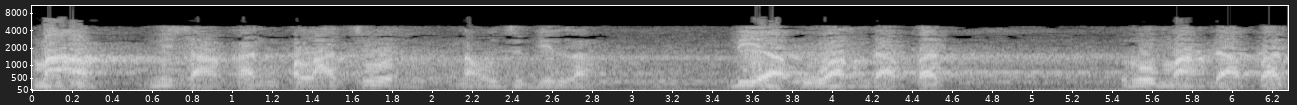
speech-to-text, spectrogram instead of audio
Maaf, misalkan pelacur, naudzubillah. Dia uang dapat, rumah dapat,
